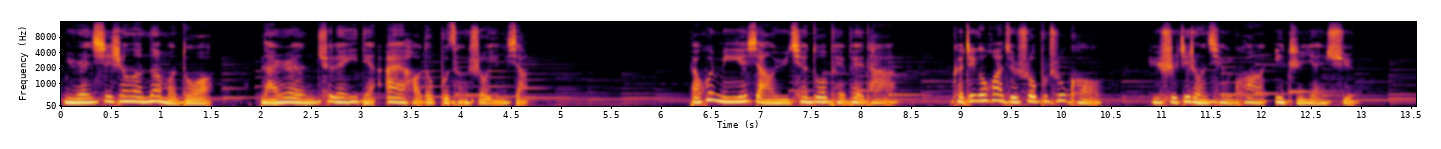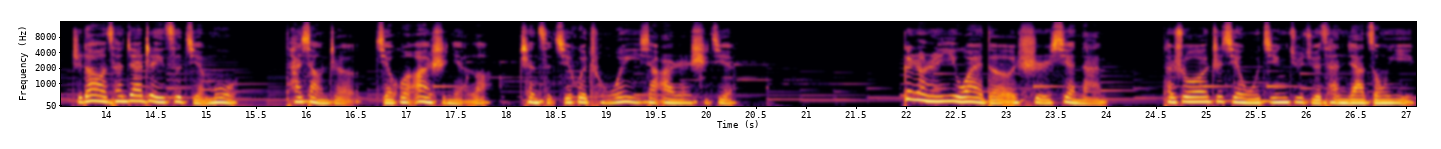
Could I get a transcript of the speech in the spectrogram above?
女人牺牲了那么多，男人却连一点爱好都不曾受影响。白慧明也想于谦多陪陪她，可这个话却说不出口。于是这种情况一直延续，直到参加这一次节目，他想着结婚二十年了，趁此机会重温一下二人世界。更让人意外的是谢楠，他说之前吴京拒绝参加综艺，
